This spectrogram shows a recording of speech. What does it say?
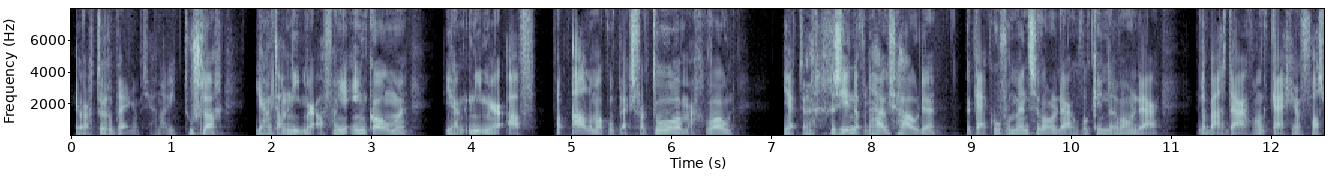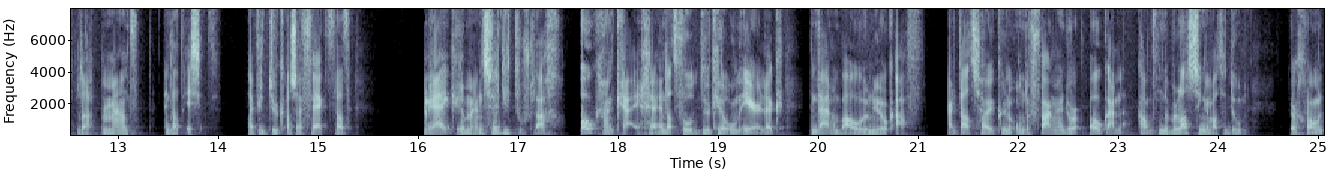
heel erg terugbrengen. We zeggen, nou, die toeslag die hangt dan niet meer af van je inkomen. Die hangt niet meer af van allemaal complexe factoren, maar gewoon je hebt een gezin of een huishouden. We kijken hoeveel mensen wonen daar, hoeveel kinderen wonen daar. En op basis daarvan krijg je een vast bedrag per maand. En dat is het. Heb je natuurlijk als effect dat rijkere mensen die toeslag ook gaan krijgen. En dat voelt natuurlijk heel oneerlijk. En daarom bouwen we nu ook af. Maar dat zou je kunnen ondervangen door ook aan de kant van de belastingen wat te doen. Door gewoon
